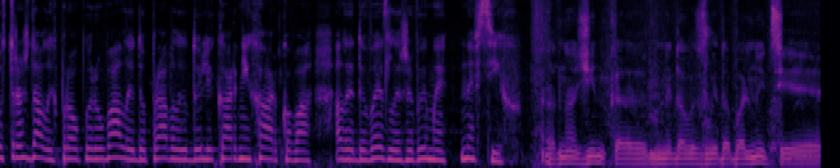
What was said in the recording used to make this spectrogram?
Постраждалих прооперували і доправили до лікарні Харкова, але довезли живими не всіх. Одна жінка не довезли до больниці,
